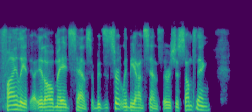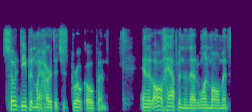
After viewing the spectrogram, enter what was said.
finally it, it all made sense. It was certainly beyond sense. There was just something so deep in my heart that just broke open. And it all happened in that one moment.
